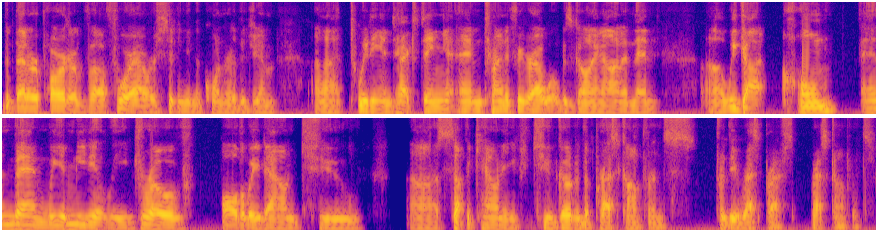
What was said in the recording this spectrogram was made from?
the better part of uh, four hours sitting in the corner of the gym, uh, tweeting and texting and trying to figure out what was going on. And then uh, we got home, and then we immediately drove all the way down to uh, Suffolk County to go to the press conference for the arrest press press conference.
